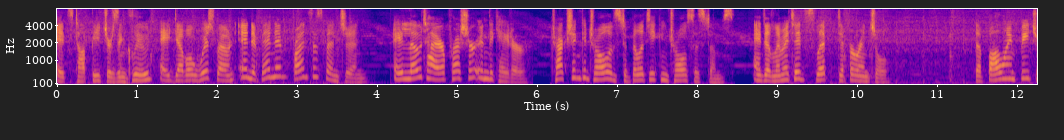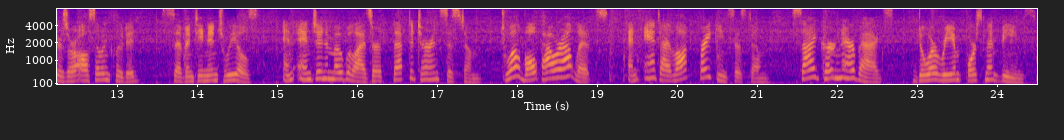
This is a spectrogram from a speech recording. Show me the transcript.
Its top features include a double wishbone independent front suspension, a low tire pressure indicator, traction control and stability control systems, and a limited slip differential. The following features are also included 17 inch wheels, an engine immobilizer theft deterrent system, 12 volt power outlets, an anti lock braking system, side curtain airbags, door reinforcement beams,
